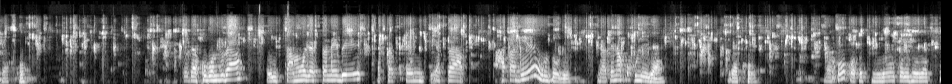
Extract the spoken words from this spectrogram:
দেখো। তো দেখো বন্ধুরা, এই চামচ একটা নেবে, একটা একটা হাতা দিয়ে উল্টোবে, যাতে না খুলে যায়। দেখো দেখো কত সুন্দর করে হয়ে যাচ্ছে।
